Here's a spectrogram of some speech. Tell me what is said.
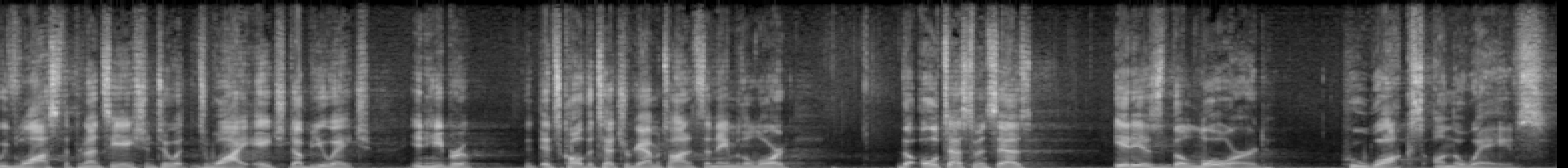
We've lost the pronunciation to it. It's Y H W H in Hebrew. It's called the Tetragrammaton. It's the name of the Lord. The Old Testament says, It is the Lord who walks on the waves.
